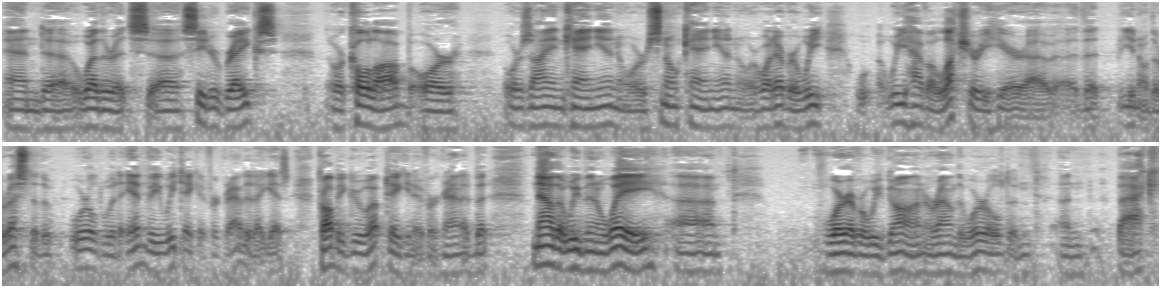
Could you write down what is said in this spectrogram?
and uh, whether it's uh, Cedar Breaks or Kolob or or Zion Canyon or Snow Canyon or whatever. We we have a luxury here uh, that you know the rest of the world would envy. We take it for granted, I guess. Probably grew up taking it for granted, but now that we've been away. Uh, wherever we've gone around the world and, and back,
